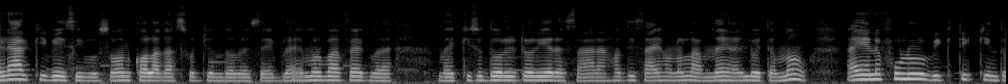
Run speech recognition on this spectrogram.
এটা আর কি বেশি বুঝুন কলা গাছ পর্যন্ত বেছে ইব্রাহিমর বাপে একবার ভাই, কিছু দড়ি রেছে আর আহদি চাই হনো লাভ নাই, আই লইতাম ন? আই এনে ফুল রুবি ঠিক কিন্তু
